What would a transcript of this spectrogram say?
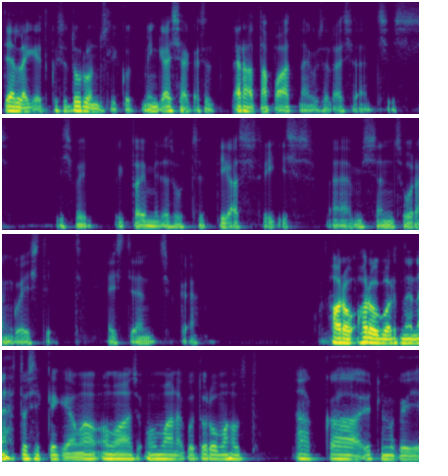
et jällegi, et kui sa turunduslikult mingi asjaga sealt ära tabad nagu selle asja, et siis, siis võib, võib toimida suhteliselt igas riigis, äh, mis on suurem kui Eesti, et Eesti on niisugune haru, harukordne nähtus ikkagi oma, oma, oma nagu turumahult. aga ütleme, kui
